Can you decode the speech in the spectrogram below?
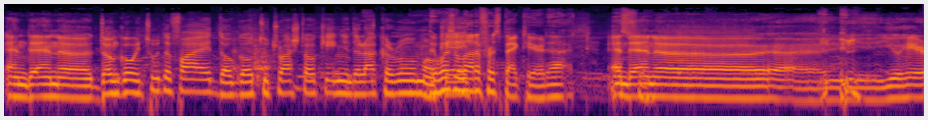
and then uh, don't go into the fight, don't go to trash talking in the locker room. There was a lot of respect here. That, and then uh, you hear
